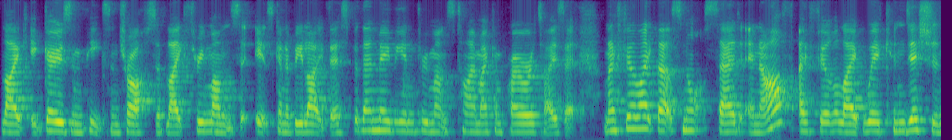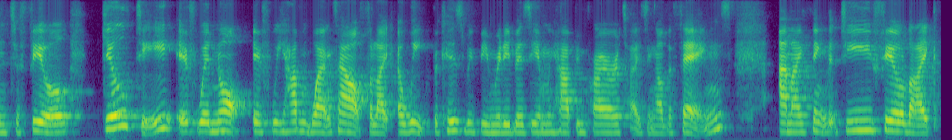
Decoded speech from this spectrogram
like it goes in peaks and troughs of like three months it's going to be like this but then maybe in three months time i can prioritize it and i feel like that's not said enough i feel like we're conditioned to feel guilty if we're not if we haven't worked out for like a week because we've been really busy and we have been prioritizing other things. And i think that do you feel like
